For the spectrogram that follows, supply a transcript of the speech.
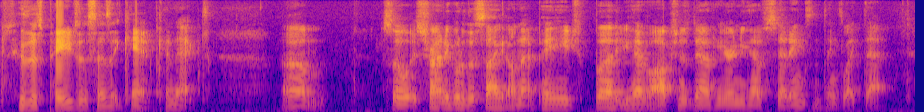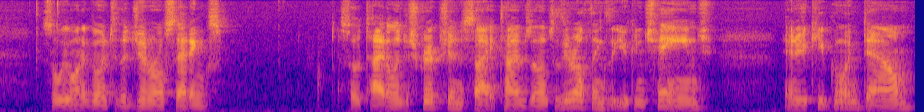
to this page that says it can't connect. Um, so it's trying to go to the site on that page but you have options down here and you have settings and things like that. So we want to go into the general settings. So title and description, site, time zone. So these are all things that you can change and as you keep going down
